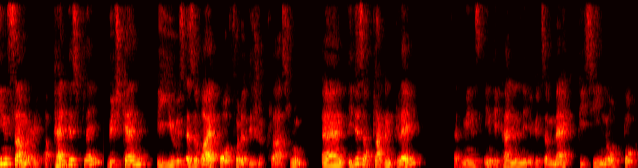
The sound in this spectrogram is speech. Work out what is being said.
In summary, a pen display, which can be used as a whiteboard for the digital classroom. And it is a plug and play. That means independently, if it's a Mac, PC, notebook,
